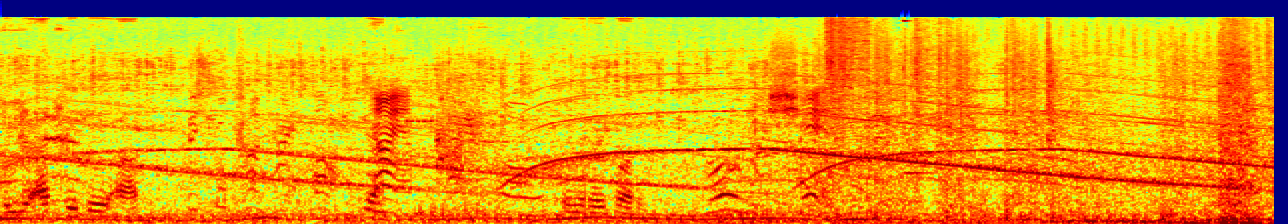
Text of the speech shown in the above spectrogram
do you actually do uh, up Visual contact. I am. in the recording? Holy shit. That's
